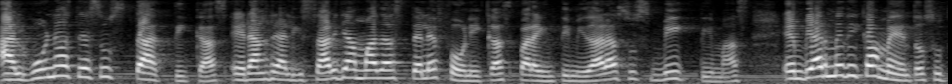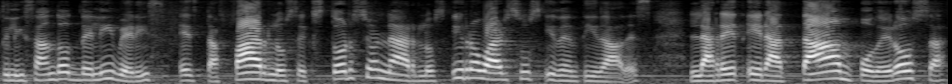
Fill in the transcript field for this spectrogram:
Algunas de sus tácticas eran realizar llamadas telefónicas para intimidar a sus víctimas, enviar medicamentos utilizando deliveries, estafarlos, extorsionarlos y robar sus identidades. La red era tan poderosa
